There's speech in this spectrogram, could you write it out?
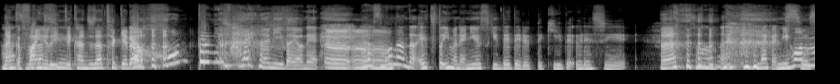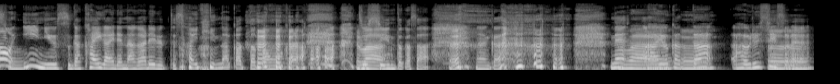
ーなんかファイナリーって感じだったけど。本当にファイナリーだよね。うんうんいや、うん。そうなんだ。え、ちょっと今ね、ニュース出てるって聞いて嬉しい。そう なんか日本のいいニュースが海外で流れるって最近なかったと思うから。まあ地震とかさ。なんか。ね。まあああ、よかった。あー嬉しい、それ。うんうん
